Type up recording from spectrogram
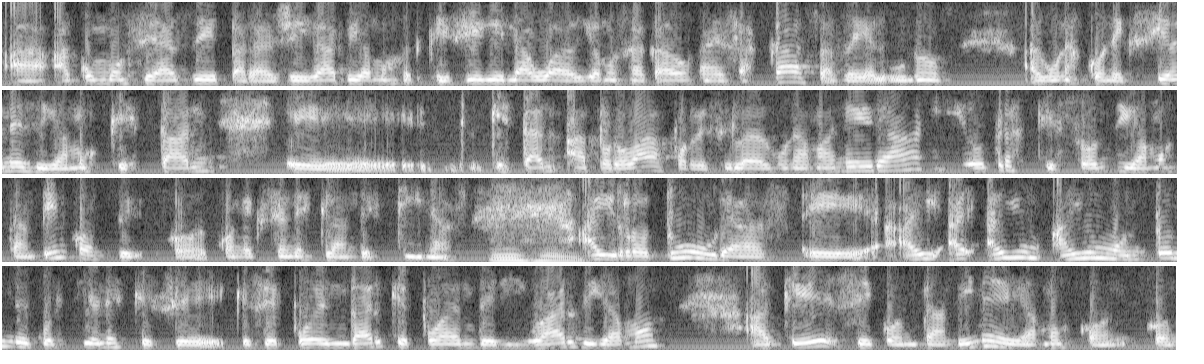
a, cómo se hace para llegar, digamos, que llegue el agua, digamos, a cada una de esas casas. Hay algunos, algunas conexiones, digamos, que están, eh, que están aprobadas, por decirlo de alguna manera, y otras que son, digamos, también conexiones clandestinas. Hay roturas, eh, hay, hay, hay, un, hay un montón de cuestiones que se, que se pueden dar, que puedan derivar, digamos, a que se contamine, digamos, con, con,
